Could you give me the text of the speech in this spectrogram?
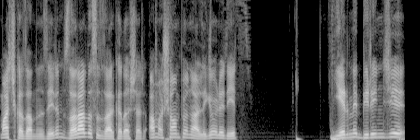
maç kazandınız diyelim. Zarardasınız arkadaşlar. Ama Şampiyonlar Ligi öyle değil. 21.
